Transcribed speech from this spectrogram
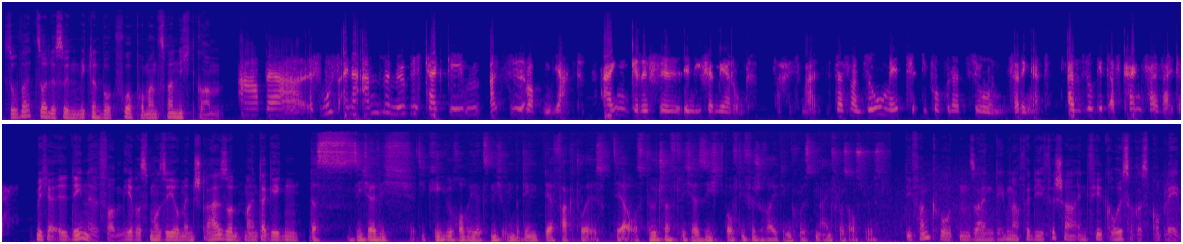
Soweit soll es in Mecklenburg-Vorpommern zwar nicht kommen. Aber es muss eine andere Möglichkeit geben als die Robbenjagd. Eingriffe in die Vermehrung, sag ich mal. Dass man somit die Population verringert. Also so geht es auf keinen Fall weiter. Michael Dehne vom Meeresmuseum in Stralsund meint dagegen, dass sicherlich die Kegelrobbe jetzt nicht unbedingt der Faktor ist, der aus wirtschaftlicher Sicht auf die Fischerei den größten Einfluss auslöst. Die Fangquoten seien demnach für die Fischer ein viel größeres Problem.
